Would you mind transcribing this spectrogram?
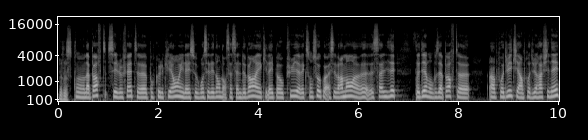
Mhm. Ce qu'on apporte, c'est le fait euh, pour que le client il aille se brosser les dents dans sa salle de bain et qu'il aille pas au puits avec son seau. Quoi. C'est vraiment euh, ça l'idée. C'est-à-dire, on vous apporte euh, un produit qui est un produit raffiné,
